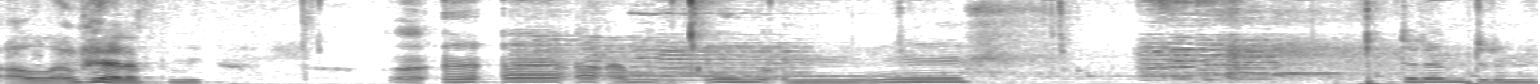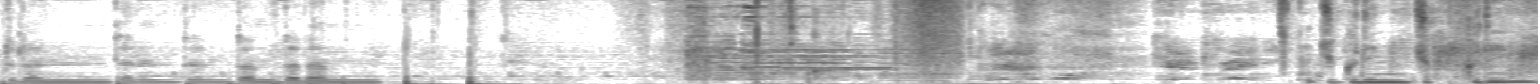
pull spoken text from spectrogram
Allah'ım yarabbim. Dırın dırın dırın dırın dırın dırın dırın. Cukudin cukudin.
